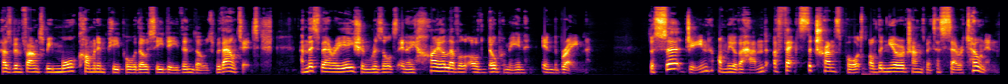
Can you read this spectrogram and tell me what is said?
has been found to be more common in people with OCD than those without it and this variation results in a higher level of dopamine in the brain. The SERT gene, on the other hand, affects the transport of the neurotransmitter serotonin.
